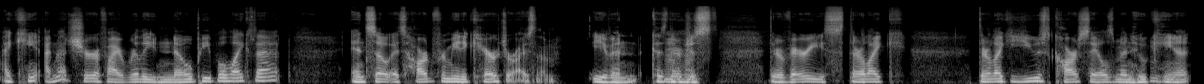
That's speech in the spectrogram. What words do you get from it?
I can't I'm not sure if I really know people like that. And so it's hard for me to characterize them even cuz they're just they're very they're like they're like used car salesmen who can't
